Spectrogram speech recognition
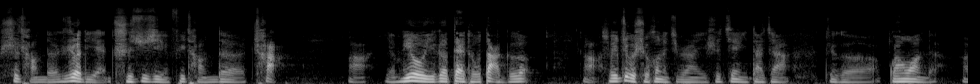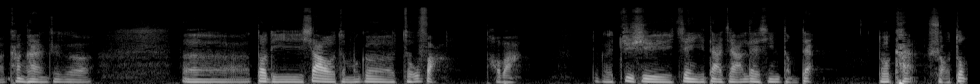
市场的热点持续性非常的差，啊，也没有一个带头大哥，啊，所以这个时候呢，基本上也是建议大家这个观望的，啊，看看这个。呃，到底下午怎么个走法？好吧，这个继续建议大家耐心等待，多看少动，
